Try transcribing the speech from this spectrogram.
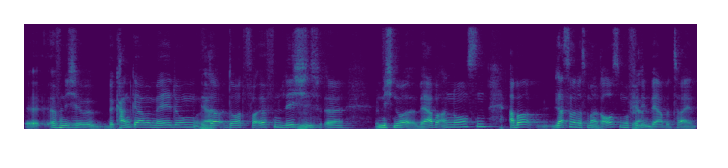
äh, öffentliche Bekanntgabemeldungen ja. da, dort veröffentlicht. Mhm. Äh, nicht nur Werbeannoncen. Aber lassen wir das mal raus, nur für den Werbeteil.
